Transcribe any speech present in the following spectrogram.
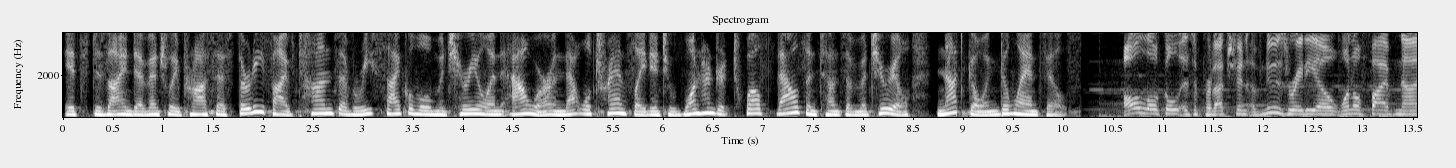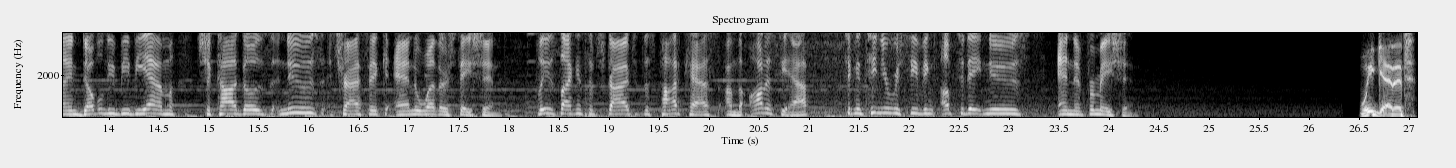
It's designed to eventually process 35 tons of recyclable material an hour, and that will translate into 112,000 tons of material material not going to landfills. All Local is a production of News Radio 1059 WBBM, Chicago's news, traffic, and weather station. Please like and subscribe to this podcast on the Audacy app to continue receiving up to date news and information. We get it.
